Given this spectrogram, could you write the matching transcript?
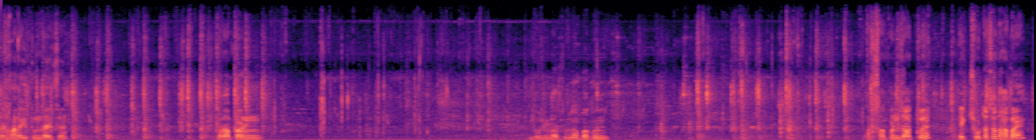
पण मला इथून जायचं आहे तर आपण दोन्ही बाजूला बघून असं आपण जातोय. एक छोटासा धाबा आहे.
